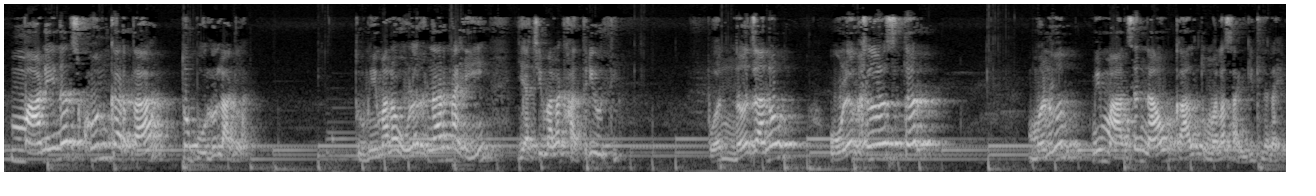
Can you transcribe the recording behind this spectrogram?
मानेनच खून करता तो बोलू लागला. तुम्ही मला ओळखणार नाही याची मला खात्री होती. पण न जाणो ओळखलंच तर. म्हणून मी माझं नाव काल तुम्हाला सांगितलं नाही.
